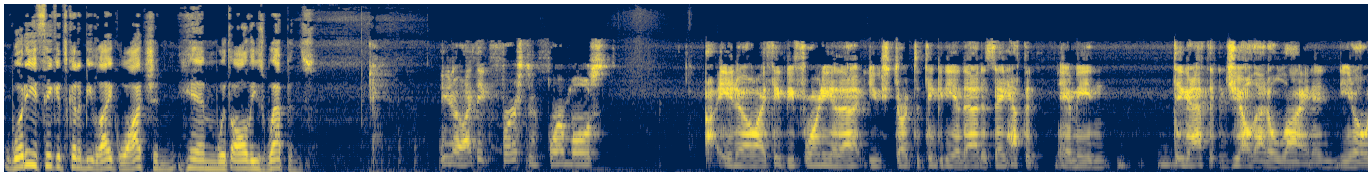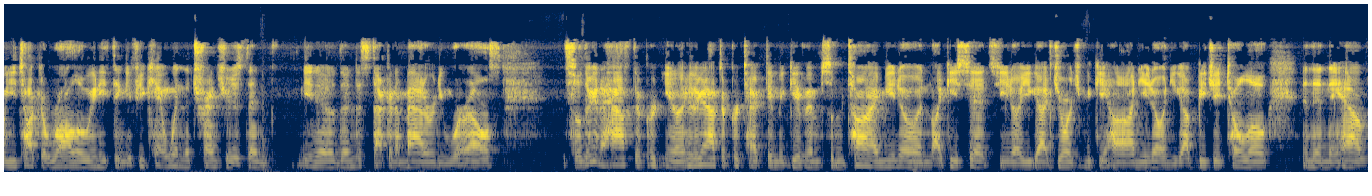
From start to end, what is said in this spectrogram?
what do you think it's going to be like watching him with all these weapons? You know, I think first and foremost, you know, I think before any of that, you start to think any of that is they have to. I mean, they're gonna have to gel that O line, and you know, you talk to Rollo, anything. If you can't win the trenches, then you know, then it's not gonna matter anywhere else. So they're gonna have to, you know, they're gonna have to protect him and give him some time, you know. And like he said, you know, you got George McKeon, you know, and you got BJ Tolo, and then they have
